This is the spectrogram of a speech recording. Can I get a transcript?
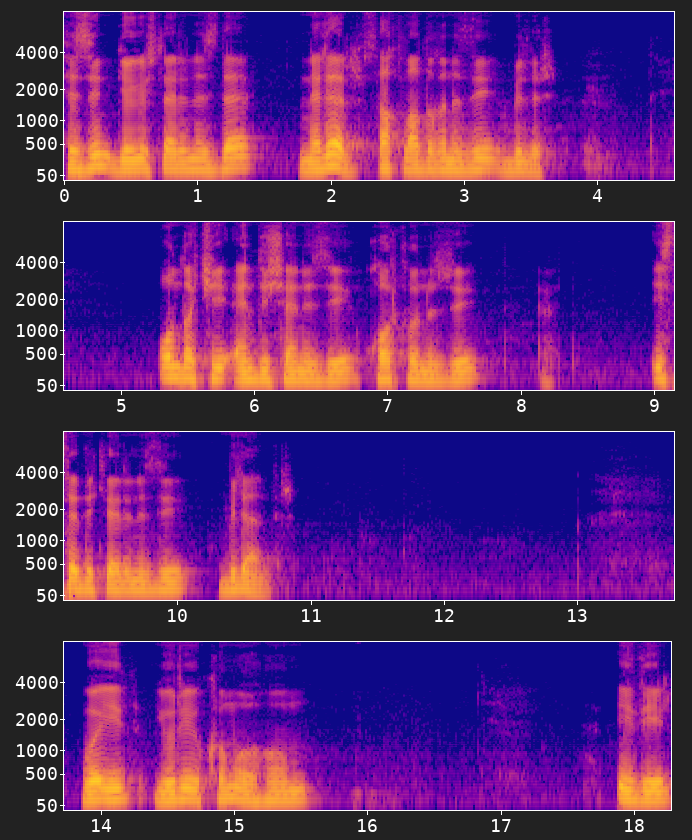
Sizin göğüslerinizde neler sakladığınızı bilir. Ondaki endişenizi, korkunuzu, istediklerinizi bilendir. Ve iz yurikumuhum idil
